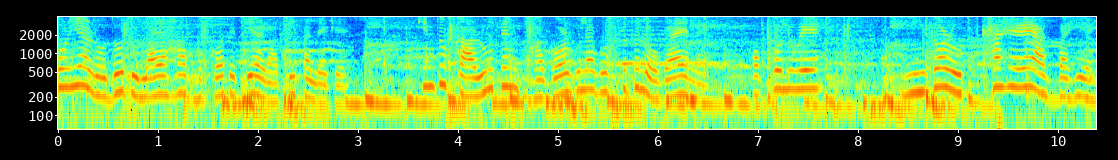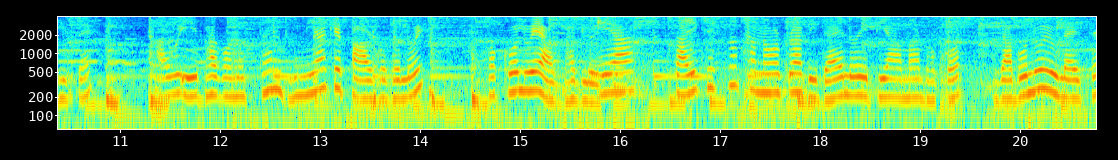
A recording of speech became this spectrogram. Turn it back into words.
দুপৰীয়া ৰ'দত ওলাই অহা ভকত এতিয়া ৰাতি পালেগে। কিন্তু কাৰো যেন ভাগৰ বোলা বস্তুটো লগাই নাই। সকলোৱে নিজৰ উৎসাহেৰে আগবাঢ়ি আহিছে। আৰু এই ভাগ অনুষ্ঠান ধুনীয়াকৈ পাৰ হ'বলৈ সকলোৱে আগভাগ লৈছে। এয়া চাৰি কৃষ্ণ থানৰ পৰা বিদায় লৈ এতিয়া আমাৰ ভকত যাবলৈ ওলাইছে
